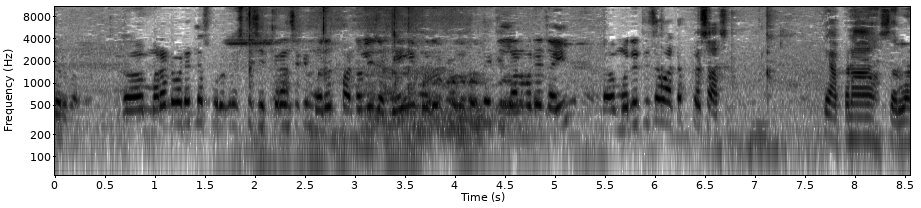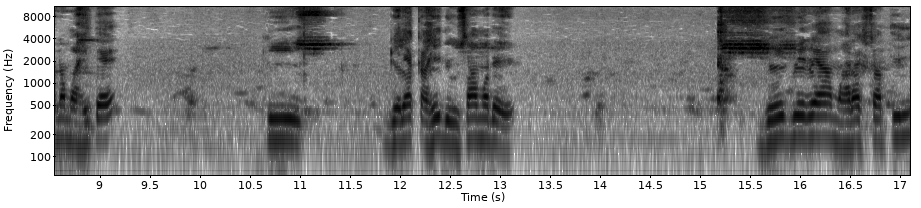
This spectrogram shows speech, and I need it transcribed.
बरोबर. मराठवाड्यातल्या पूरग्रस्त शेतकऱ्यांसाठी मदत पाठवली जाते. ही मदत कोणकोणत्या जिल्ह्यांमध्ये जाईल? मदतीचं वाटप कसं असेल? ते आपणा सर्वांना माहीत आहे की गेल्या काही दिवसामध्ये वेगवेगळ्या महाराष्ट्रातील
